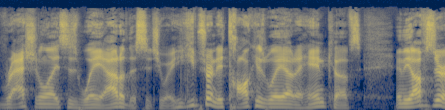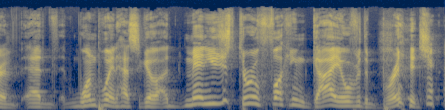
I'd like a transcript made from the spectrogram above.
rationalize his way out of the situation. He keeps trying to talk his way out of handcuffs, and the officer at, one point has to go, "Uh, "Man, you just threw a fucking guy over the bridge."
